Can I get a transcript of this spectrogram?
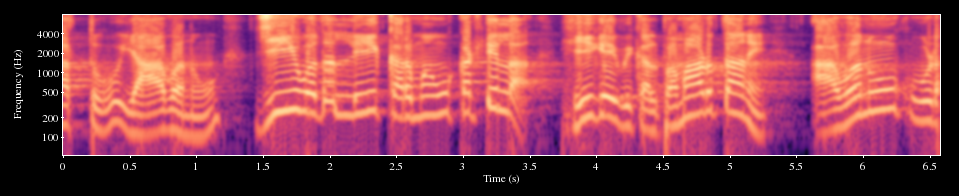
ಮತ್ತು ಯಾವನು ಜೀವದಲ್ಲಿ ಕರ್ಮವು ಕಟ್ಟಿಲ್ಲ, ಹೀಗೆ ವಿಕಲ್ಪ ಮಾಡುತ್ತಾನೆ. ಅವನೂ ಕೂಡ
